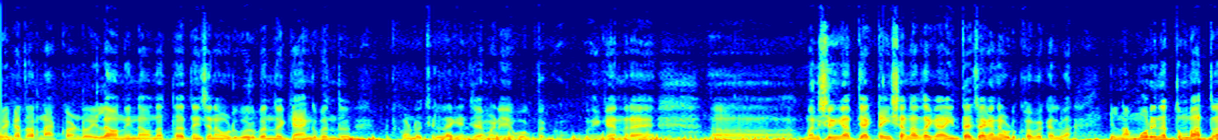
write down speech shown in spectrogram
ಬೇಕಾದವ್ರನ್ನ ಹಾಕ್ಕೊಂಡು ಇಲ್ಲ ಒಂದು ಇನ್ನೂ ಒಂದು ಹತ್ತು ಹದಿನೈದು ಜನ ಹುಡುಗರು ಬಂದು ಗ್ಯಾಂಗ್ ಬಂದು ಕುತ್ಕೊಂಡು ಚಿಲ್ಲಾಗಿ ಎಂಜಾಯ್ ಮಾಡಿ ಹೋಗ್ಬೇಕು. ಏಕೆಂದರೆ ಮನುಷ್ಯನಿಗೆ ಅತಿಯಾಗಿ ಟೆನ್ಷನ್ ಆದಾಗ ಇಂಥ ಜಾಗನೇ ಹುಡ್ಕೋಬೇಕಲ್ವ? ಇಲ್ಲಿ ನಮ್ಮೂರಿಂದ ತುಂಬ ಹತ್ರ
